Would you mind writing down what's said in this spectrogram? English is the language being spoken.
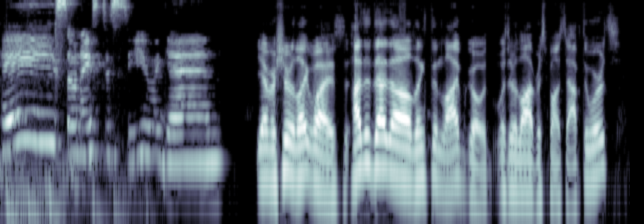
Hey, so nice to see you again. Yeah, for sure. Likewise. How did that uh, LinkedIn Live go? Was there a lot of response afterwards?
